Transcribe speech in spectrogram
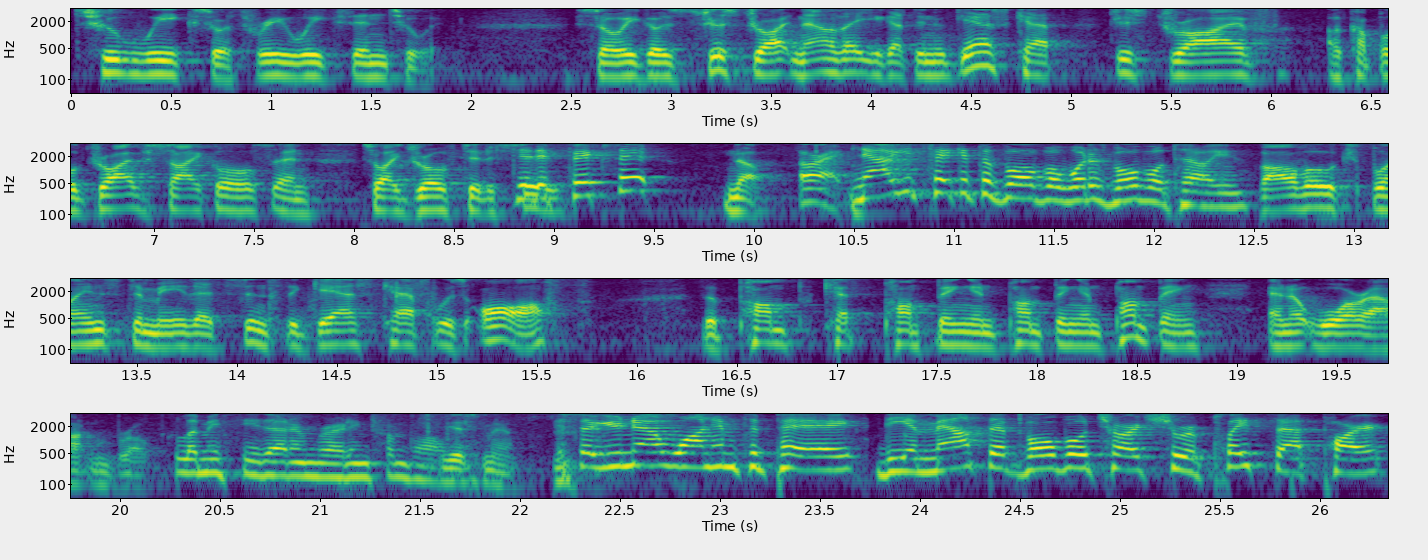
two weeks or three weeks into it. So he goes, just drive, now that you got the new gas cap, just drive a couple drive cycles. And so I drove to the city. Did it fix it? No. All right, now you take it to Volvo. What does Volvo tell you? Volvo explains to me that since the gas cap was off, the pump kept pumping and pumping and pumping, and it wore out and broke. Let me see that in writing from Volvo. Yes, ma'am. So you now want him to pay the amount that Volvo charged to replace that part.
